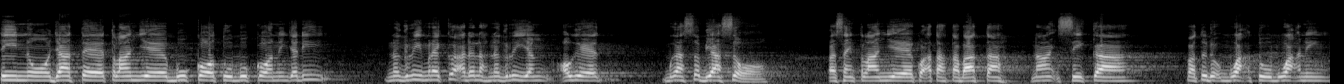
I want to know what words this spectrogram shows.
Tino jate telanjir buka tu buka ni. Jadi negeri mereka adalah negeri yang orang berasa biasa pasal telanjir kok atas tabatah naik sika. Lepas tu duk buat tu buat ni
